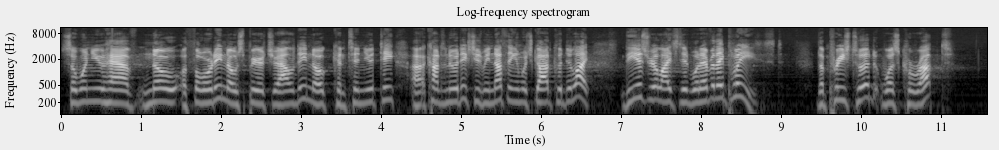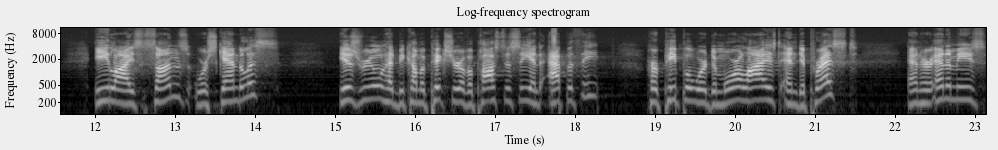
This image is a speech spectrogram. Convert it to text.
So when you have no authority, no spirituality, no continuity, uh, continuity, excuse me, nothing in which God could delight, the Israelites did whatever they pleased. The priesthood was corrupt. Eli's sons were scandalous. Israel had become a picture of apostasy and apathy. Her people were demoralized and depressed, and her enemies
